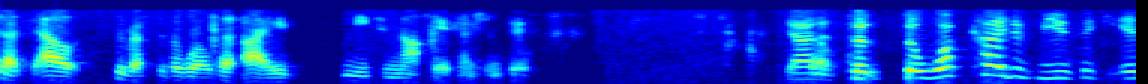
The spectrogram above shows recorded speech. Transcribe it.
shuts out the rest of the world that I need to not pay attention to. Got it. So, so what kind of music is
